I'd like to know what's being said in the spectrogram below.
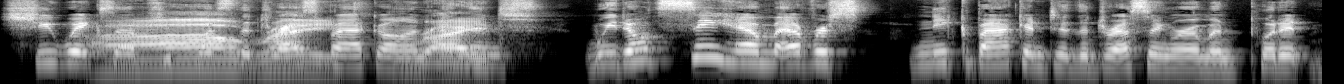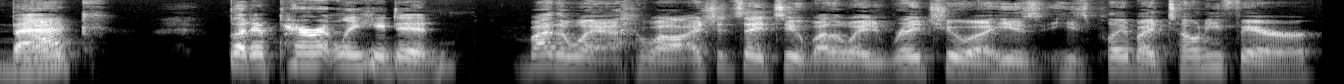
She wakes up, she Oh, puts the dress right. back on, and then Right. we don't see him ever sneak back into the dressing room and put it back. But apparently he did. By the way, well, I should say too. By the way, Ray Chua, he's he's played by Tony Ferrer.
